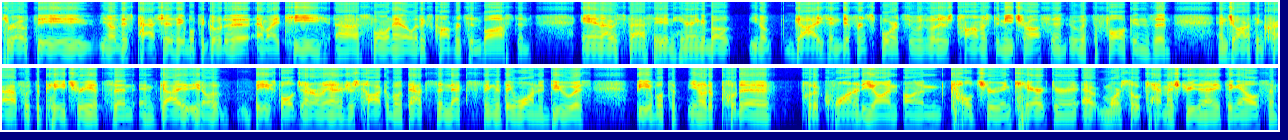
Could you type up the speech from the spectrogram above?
throughout the you know this past year I was able to go to the MIT uh, Sloan Analytics conference in Boston, and I was fascinated in hearing about you know guys in different sports. It was whether it's Thomas Dimitroff with the Falcons and and Jonathan Kraft with the Patriots and and guys you know baseball general managers talk about that's the next thing that they want to do is be able to you know to put a put a quantity on on culture and character, uh, more so chemistry than anything else. And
